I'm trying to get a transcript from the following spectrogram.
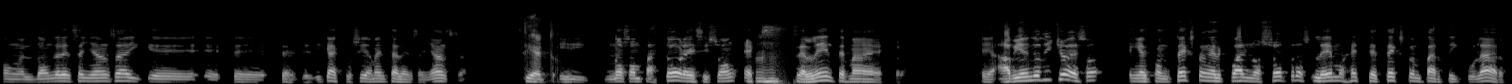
con el don de la enseñanza y que este, se dedican exclusivamente a la enseñanza. Cierto. Y no son pastores y son excelentes maestros. Eh, habiendo dicho eso, en el contexto en el cual nosotros leemos este texto en particular,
